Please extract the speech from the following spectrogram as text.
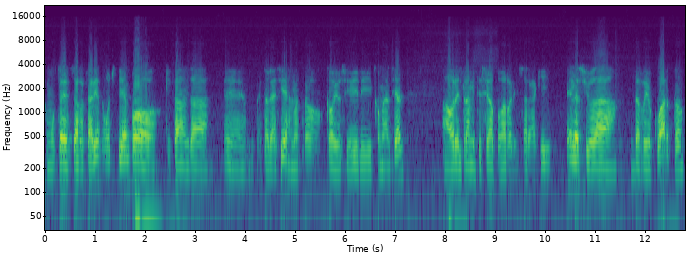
como ustedes se referían, mucho tiempo que estaban ya eh, establecidas en nuestro Código Civil y Comercial. Ahora el trámite se va a poder realizar aquí en la ciudad de Río Cuarto.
